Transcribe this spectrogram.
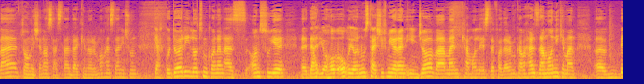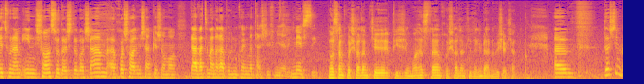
و جامعه شناس هستند در کنار ما هستند ایشون گهگداری لطف می‌کنن از آن سوی دریاها و اقیانوس تشریف میارن اینجا و من کمال استفاده رو می‌کنم. هر زمانی که من بتونم این شانس رو داشته باشم خوشحال میشم که شما دعوت من قبول می‌کنین و تشریف میارین. مرسی. بازم خوشحالم که پیش شما هستم. خوشحالم که در این برنامه شرکت می‌کنیم داشتیم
